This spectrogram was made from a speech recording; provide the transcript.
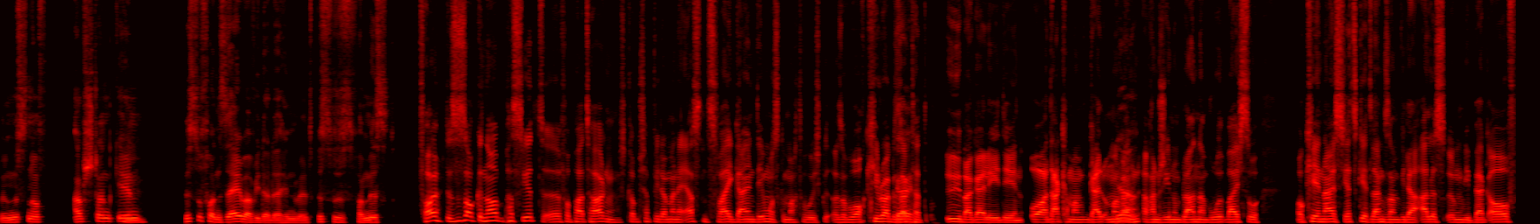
wir müssen auf Abstand gehen, Mhm. bis du von selber wieder dahin willst, bis du es vermisst. Voll, das ist auch genau passiert äh, vor ein paar Tagen. Ich glaube, ich habe wieder meine ersten zwei geilen Demos gemacht, wo ich, also wo auch Kira gesagt Geil. hat, übergeile Ideen. Oh, da kann man geil Ja. umarrangieren und planen. Dann wo, war ich so, okay, nice, jetzt geht langsam wieder alles irgendwie bergauf,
